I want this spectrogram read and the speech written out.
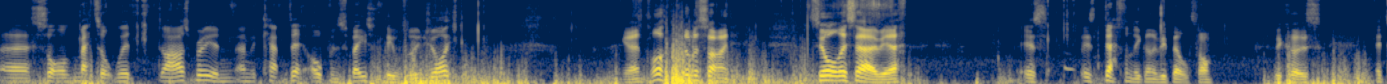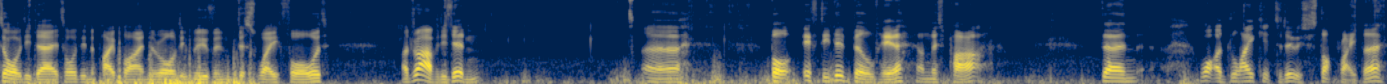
uh, sort of met up with Daresbury and, and kept it open space for people to enjoy. Again, look, another sign. See all this area is is definitely going to be built on because it's already there, it's already in the pipeline, they're already moving this way forward. I'd rather they didn't. Uh, but if they did build here on this part, then what I'd like it to do is stop right there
